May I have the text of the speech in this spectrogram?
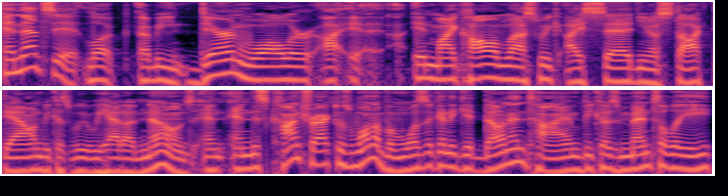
And that's it. Look, I mean, Darren Waller. I, in my column last week, I said you know stock down because we, we had unknowns, and and this contract was one of them. Was it going to get done in time? Because mentally,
